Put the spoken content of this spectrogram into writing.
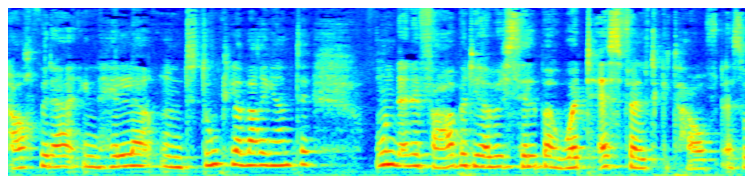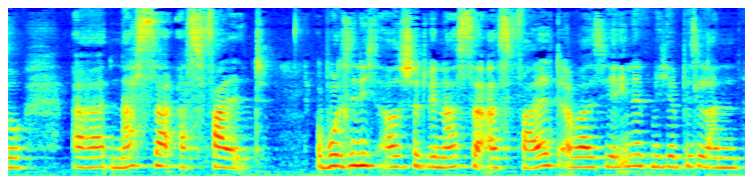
auch wieder in heller und dunkler Variante. Und eine Farbe, die habe ich selber Wet Asphalt getauft, also äh, nasser Asphalt. Obwohl sie nicht ausschaut wie nasser Asphalt, aber sie erinnert mich ein bisschen an,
